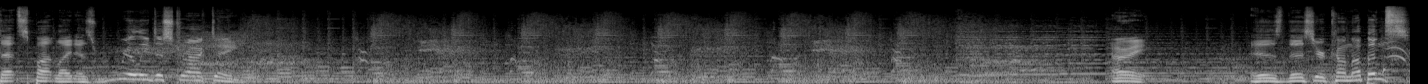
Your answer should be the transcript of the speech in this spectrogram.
That spotlight is really distracting. Alright. Is this your comeuppance?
